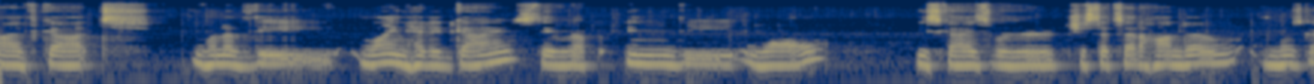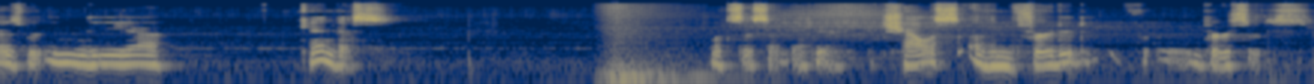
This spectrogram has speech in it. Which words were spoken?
I've got one of the line headed guys. They were up in the wall. These guys were just outside of Jondo, and those guys were in the uh, canvas. What's this I've got here? Chalice of Inverted Verses.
